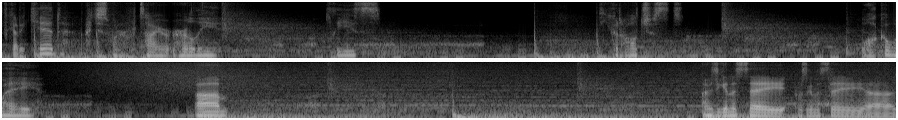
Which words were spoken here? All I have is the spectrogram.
I've got a kid. I just want to retire early. Please. You could all just walk away. Um. I was gonna say, I was gonna say, uh,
